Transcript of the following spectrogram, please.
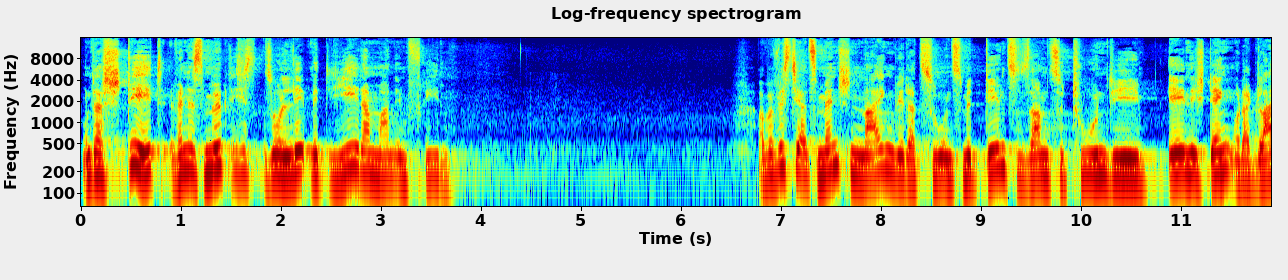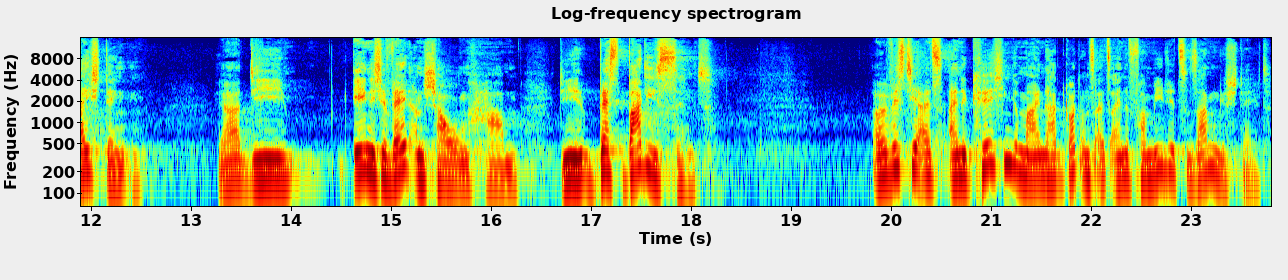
Und da steht, wenn es möglich ist, so lebt mit jedermann im Frieden. Aber wisst ihr, als Menschen neigen wir dazu, uns mit denen zusammenzutun, die ähnlich denken oder gleich denken. Ja, die ähnliche Weltanschauungen haben, die Best Buddies sind. Aber wisst ihr, als eine Kirchengemeinde hat Gott uns als eine Familie zusammengestellt.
